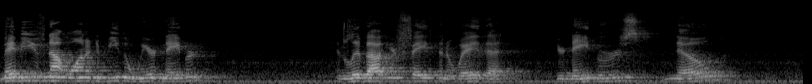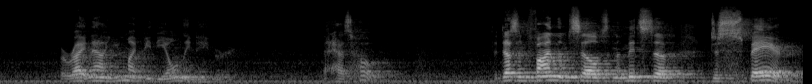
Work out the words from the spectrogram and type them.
Maybe you've not wanted to be the weird neighbor and live out your faith in a way that your neighbors know. But right now, you might be the only neighbor that has hope, that doesn't find themselves in the midst of despair.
